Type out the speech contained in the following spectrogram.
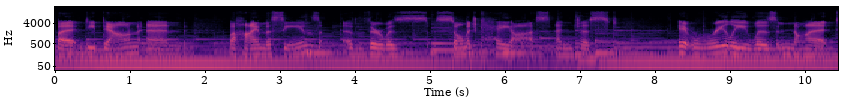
But deep down and behind the scenes, uh, there was so much chaos and just, it really was not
